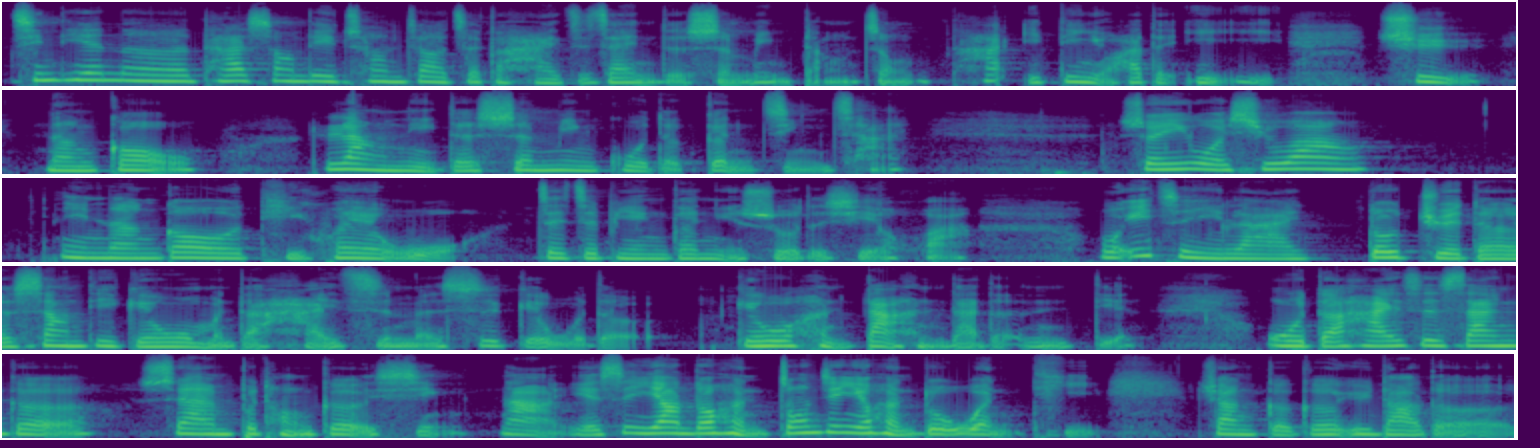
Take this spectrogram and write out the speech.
今天呢，他上帝创造这个孩子在你的生命当中，他一定有他的意义，去能够让你的生命过得更精彩。所以我希望你能够体会我在这边跟你说的这些话。我一直以来都觉得，上帝给我们的孩子们是给我的。给我很大很大的恩典。我的孩子三个虽然不同个性，那也是一样，都很中间有很多问题。像哥哥遇到的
